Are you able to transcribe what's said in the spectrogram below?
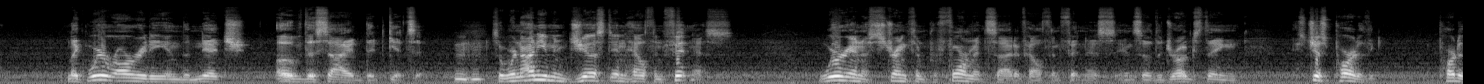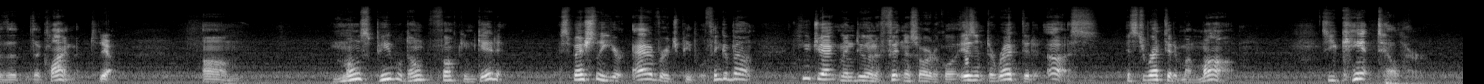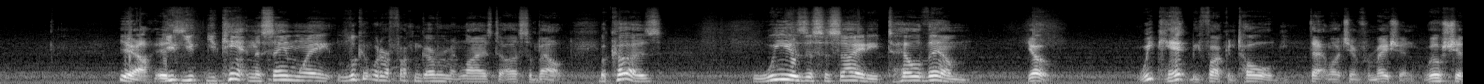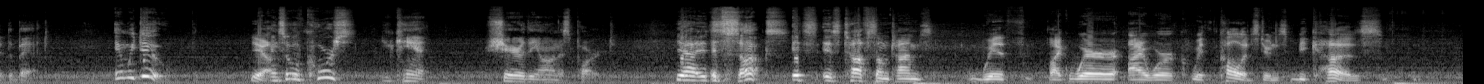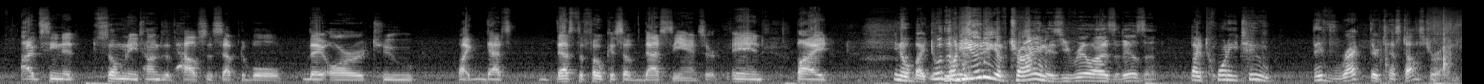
Like we're already in the niche of the side that gets it. mhm. So we're not even just in health and fitness. We're in a strength and performance side of health and fitness, and so the drugs thing is just part of the part of the, the climate. yeah, Um, most people don't fucking get it, especially your average people. Think about Hugh Jackman doing a fitness article isn't directed at us. It's directed at my mom. So you can't tell her. yeah. You, you, you can't in the same way look at what our fucking government lies to us about because we as a society tell them, yo, we can't be fucking told that much information. We'll shit the bed. And we do. yeah, And so of course you can't share the honest part. yeah. It's It sucks. it's it's tough sometimes with like where I work with college students because I've seen it so many times of how susceptible they are to like that's that's the focus of that's the answer and by you know by Well, 20, the beauty of trying is you realize it isn't. by 22 they've wrecked their testosterone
